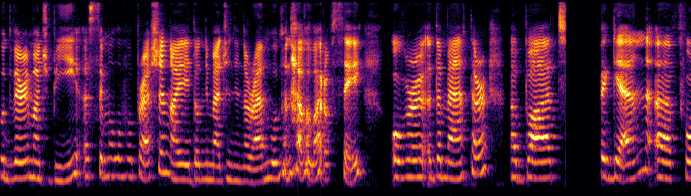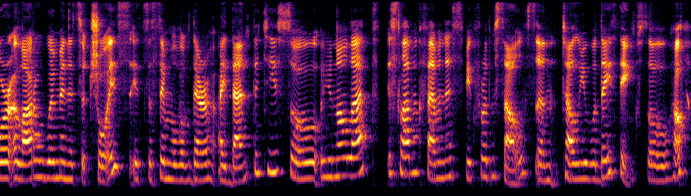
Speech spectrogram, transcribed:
could very much be a symbol of oppression. I don't imagine in Iran women have a lot of say over the matter. Uh, but again, uh, for a lot of women, it's a choice, it's a symbol of their identity. So, you know, let Islamic feminists speak for themselves and tell you what they think. So,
